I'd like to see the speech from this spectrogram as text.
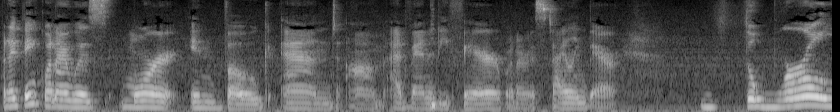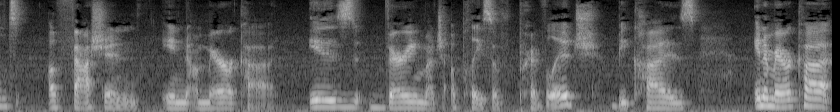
But I think when I was more in Vogue and um, at Vanity Fair, when I was styling there, the world of fashion in America is very much a place of privilege because in America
